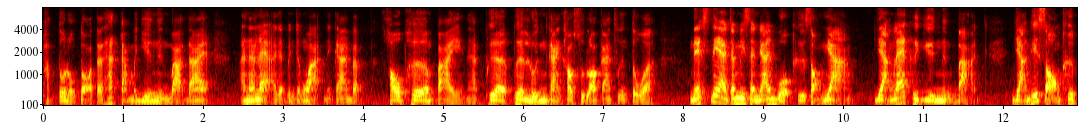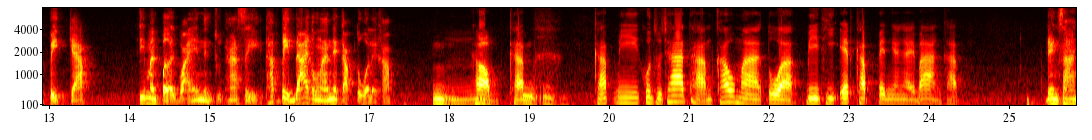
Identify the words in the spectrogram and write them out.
พักตัวลงต่อ แต่ถ้ากลับมายืนหนึ่งบาทได้ อันนั้นแหละอาจจะเป็นจังหวะในการแบบเข้าเพิ่มไปนะครับเพื่อเพื่อลุ้นการเข้าสู่รอบการฟื้นตัว next เนี่ยจะมีสัญญาณบวกคือ 2 อย่าง อย่างแรกคือยืน 1 บาท อย่างที่ 2 คือปิดแกลบที่มันเปิดไว้ 1.54 ถ้าปิดได้ตรงนั้นเนี่ยกลับตัวเลยครับอืมครับครับอืมอืม ครับ มีคุณสุชาติถามเข้ามาตัว BTS ครับ เป็นยังไงบ้างครับ เด้งสั้น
